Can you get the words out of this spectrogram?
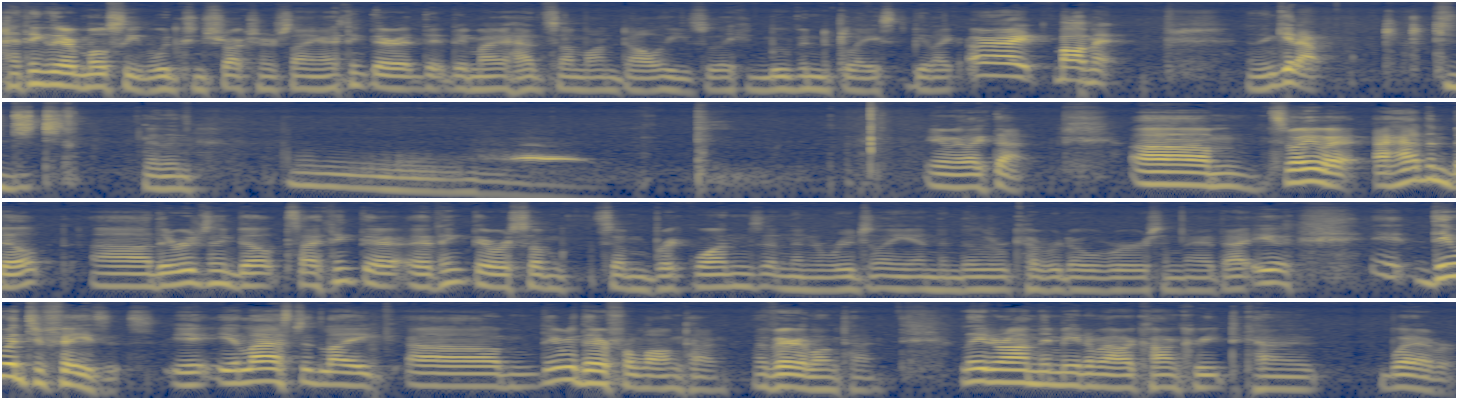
I think they were mostly wood construction or something. I think they they might have had some on dollies so they could move into place to be like, all right, bomb it, and then get out, and then. Anyway, like that. Um, so anyway, I had them built. Uh, they originally built. So I think there, I think there were some some brick ones, and then originally, and then those were covered over or something like that. It, it, they went through phases. It, it lasted like um, they were there for a long time, a very long time. Later on, they made them out of concrete to kind of whatever.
